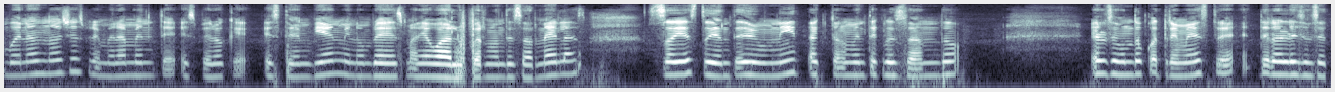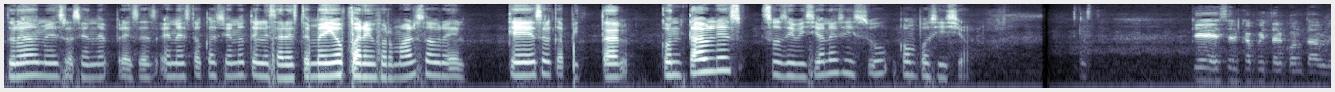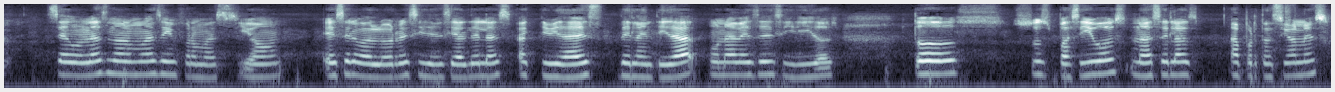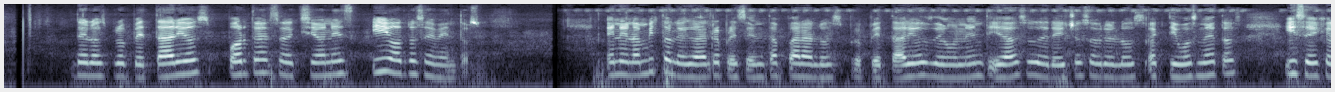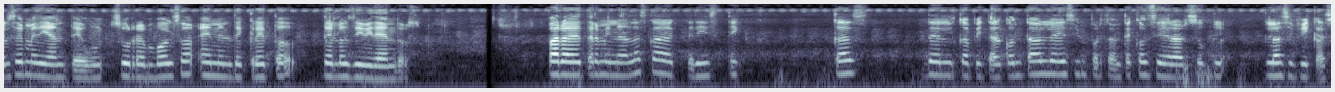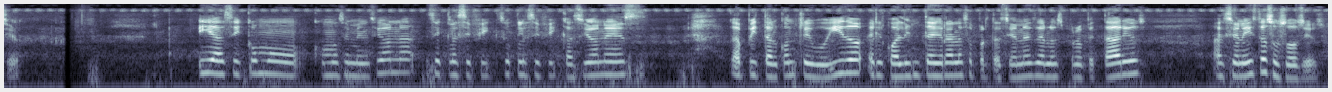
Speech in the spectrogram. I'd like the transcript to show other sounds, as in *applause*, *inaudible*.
Buenas noches, primeramente espero que estén bien. Mi nombre es María Guadalupe Hernández Ornelas. Soy estudiante de UNIT, actualmente cruzando el segundo cuatrimestre de la licenciatura de Administración de Empresas. En esta ocasión utilizaré este medio para informar sobre qué es el capital contable, sus divisiones y su composición. ¿Qué es el capital contable? Según las normas de información es el valor residencial de las actividades de la entidad. Una vez decididos todos sus pasivos, nacen las aportaciones de los propietarios por transacciones y otros eventos. En el ámbito legal representa para los propietarios de una entidad su derecho sobre los activos netos y se ejerce mediante su reembolso en el decreto de los dividendos. Para determinar las características del capital contable es importante considerar su clasificación. Y así como, como se menciona, se su clasificación es capital contribuido, el cual integra las aportaciones de los propietarios, accionistas o socios.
